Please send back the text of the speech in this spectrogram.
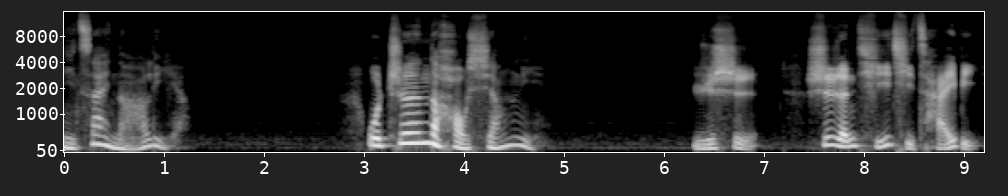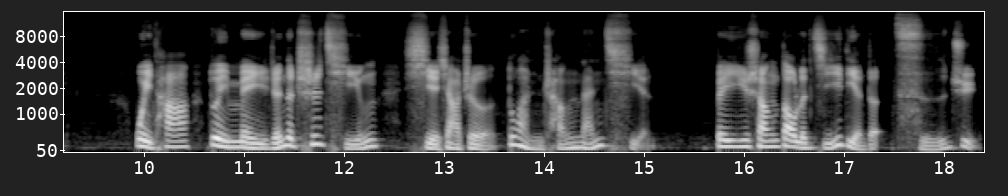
你在哪里呀？我真的好想你。于是，诗人提起彩笔，为他对美人的痴情写下这断肠难遣、悲伤到了极点的词句。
